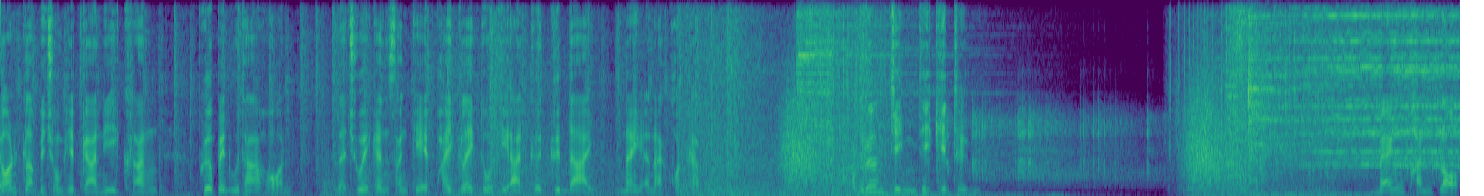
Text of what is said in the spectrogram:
ย้อนกลับไปชมเหตุการณ์นี้อีกครั้ง เพื่อเป็นอุทาหรณ์และช่วยกันสังเกตภัยใกล้ตัวที่อาจเกิดขึ้นได้ในอนาคตครับ เรื่องจริงที่คิดถึง แบงค์พันปลอม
